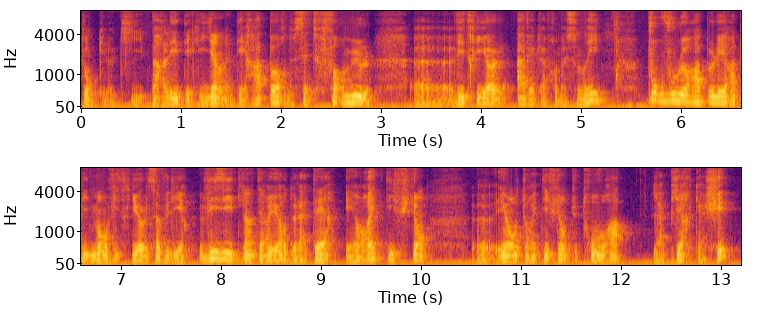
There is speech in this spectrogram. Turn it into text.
donc euh, qui parlait des liens et des rapports de cette formule euh, vitriol avec la franc-maçonnerie. Pour vous le rappeler rapidement, vitriol, ça veut dire visite l'intérieur de la terre et en rectifiant euh, et en te rectifiant, tu trouveras la pierre cachée.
